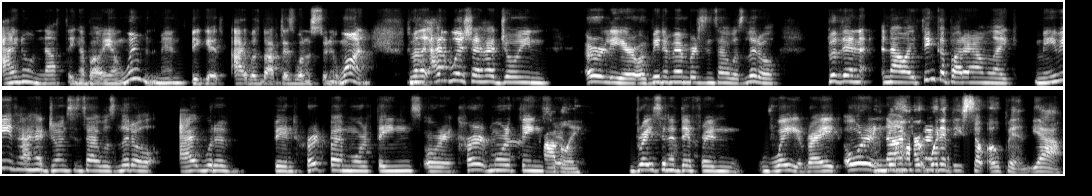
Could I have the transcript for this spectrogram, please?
I know nothing about young women, man, because I was baptized when I was 21. So I'm like, mm. I wish I had joined earlier or been a member since I was little. But then now I think about it, I'm like, maybe if I had joined since I was little, I would have been hurt by more things or hurt more things. Probably. Raised in a different way, right? Or not. Your heart wouldn't be so open. Yeah.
